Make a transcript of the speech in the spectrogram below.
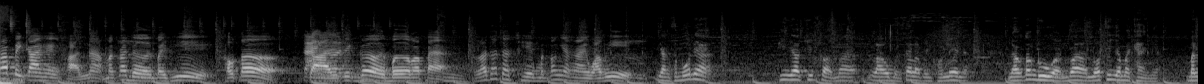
ถ้าเป็นการแข่งขันน่ะมันก็เดินไปที่เคาน์เตอร์จ่ายสติ๊กเกอร์เบอร์มาแปะ แล้วถ้าจะเชงมันต้องยังไงวะพี่ อย่างสมมติเนี่ยพี่ก็คิดก่อนว่าเราเหมือนกับเราเป็นคนเล่นอะเราต้องดูก่อนว่ารถที่จะมาแข่งเนี่ยมัน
